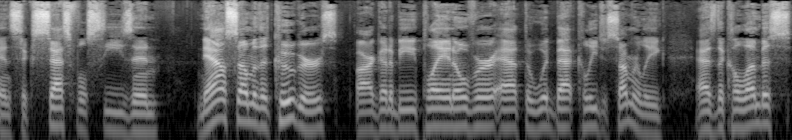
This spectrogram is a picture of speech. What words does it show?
and successful season. Now some of the Cougars are going to be playing over at the Woodbat Collegiate Summer League as the Columbus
